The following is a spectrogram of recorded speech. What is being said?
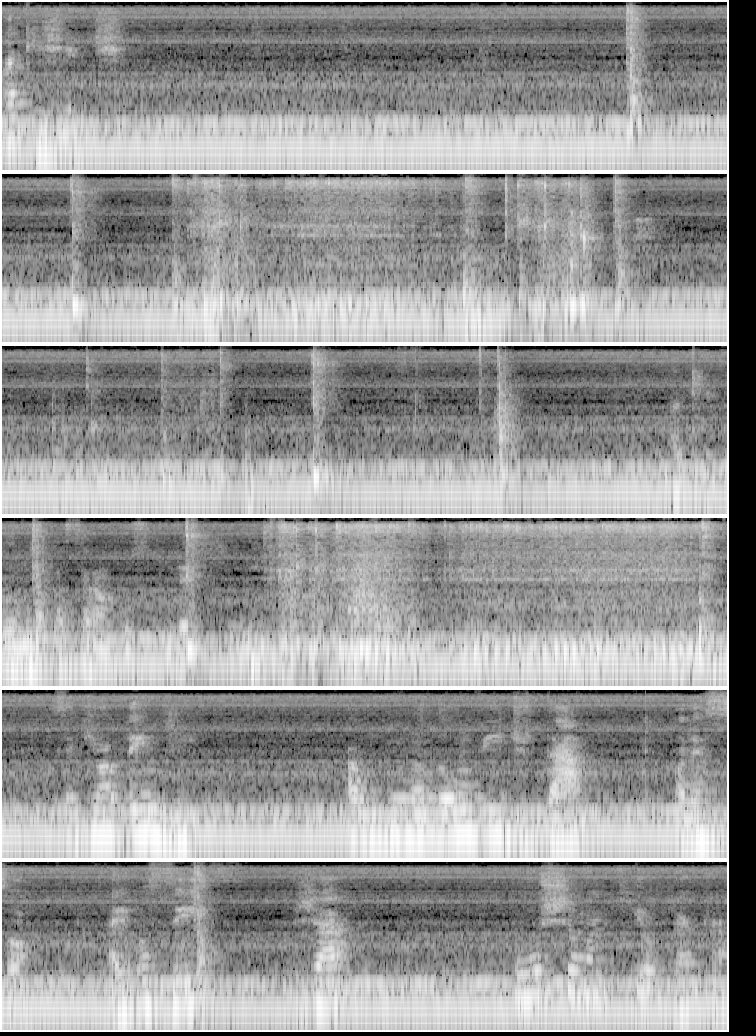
tá? Aqui, gente. Aqui, vamos passar uma costura aqui. Aprendi. Alguém mandou um vídeo, tá? Olha só. Aí vocês já puxam aqui, ó, pra cá.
